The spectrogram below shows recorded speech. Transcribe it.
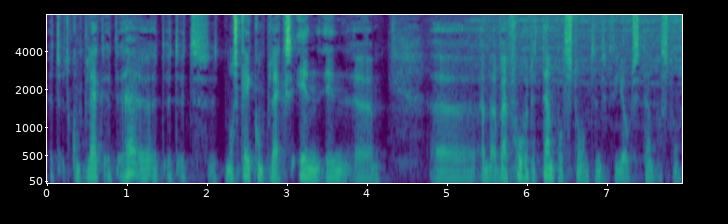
het, het, complex, het, het, het, het, het moskeecomplex in, in ehm, waar vroeger de tempel stond, natuurlijk de Joodse tempel stond.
